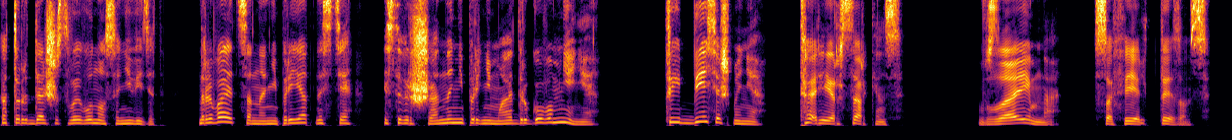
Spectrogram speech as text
который дальше своего носа не видит, нарывается на неприятности и совершенно не принимает другого мнения. Ты бесишь меня, Тарьер Саркинс. Взаимно, Софиэль Тезенс.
